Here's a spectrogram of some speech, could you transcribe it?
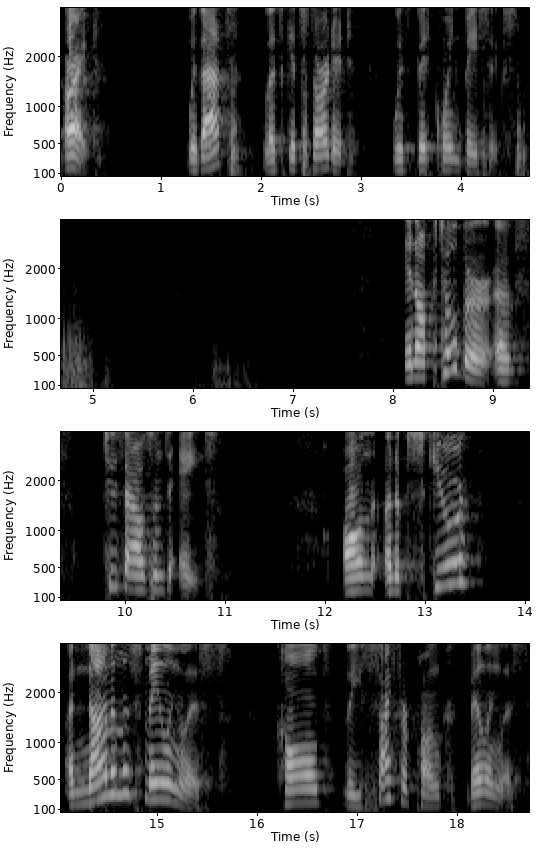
All right. With that, let's get started with Bitcoin basics. in October of 2008, on an obscure, anonymous mailing list called the Cypherpunk mailing list,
